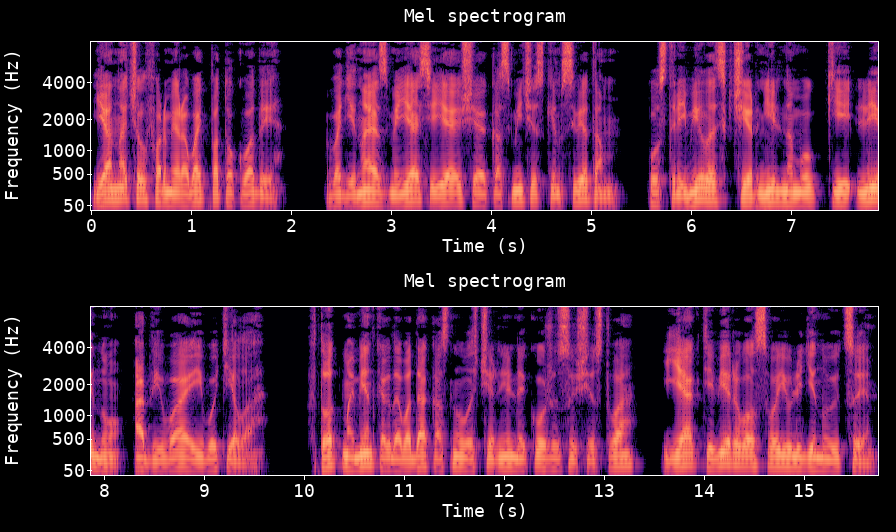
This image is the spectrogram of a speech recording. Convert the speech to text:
я начал формировать поток воды. Водяная змея, сияющая космическим светом, устремилась к чернильному килину, обвивая его тело. В тот момент, когда вода коснулась чернильной кожи существа, я активировал свою ледяную ци.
